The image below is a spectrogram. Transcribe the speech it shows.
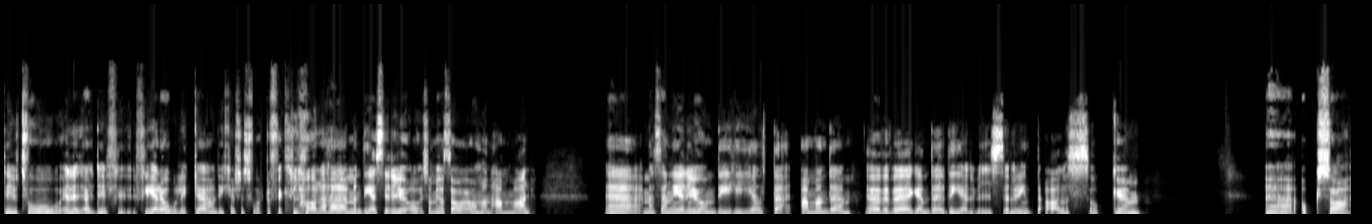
det är ju två, eller det är flera olika, det är kanske svårt att förklara här, men dels är det ju som jag sa om man ammar. Eh, men sen är det ju om det är helt ammande, övervägande, delvis eller inte alls. Och ehm, eh, också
